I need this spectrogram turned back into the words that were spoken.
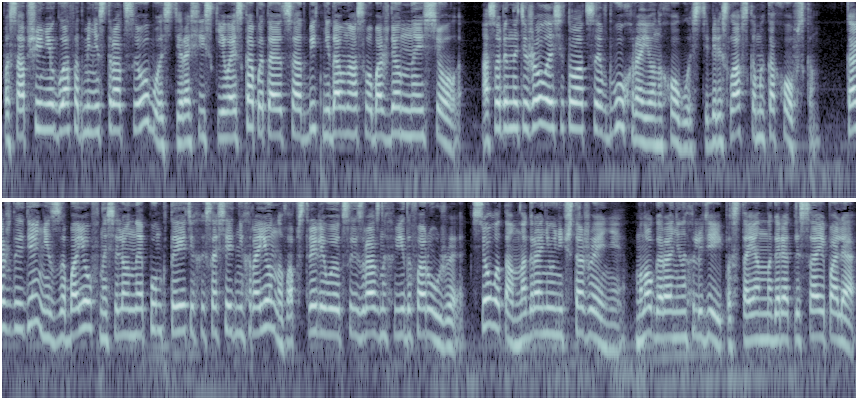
По сообщению глав администрации области, российские войска пытаются отбить недавно освобожденные села. Особенно тяжелая ситуация в двух районах области – Береславском и Каховском. Каждый день из-за боев населенные пункты этих и соседних районов обстреливаются из разных видов оружия. Села там на грани уничтожения. Много раненых людей, постоянно горят леса и поля.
